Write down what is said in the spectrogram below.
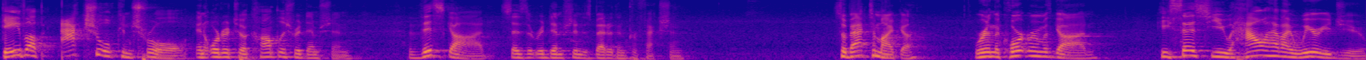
gave up actual control in order to accomplish redemption, this God says that redemption is better than perfection. So back to Micah. We're in the courtroom with God. He says to you, How have I wearied you?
